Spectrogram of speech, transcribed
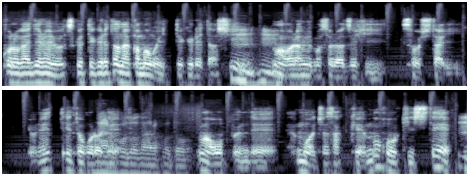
このガイドラインを作ってくれた仲間も言ってくれたし、うんうんまあ我々もそれはぜひそうしたいよねっていうところで。まあオープンでもう著作権も放棄して、う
